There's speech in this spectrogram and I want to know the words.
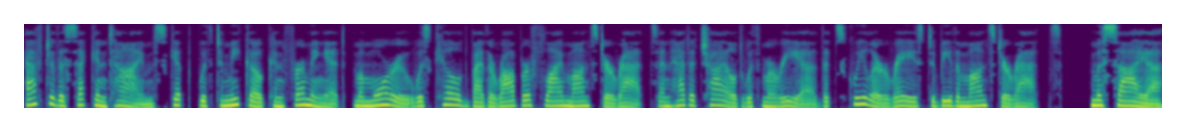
After the second time skip, with Tomiko confirming it, Mamoru was killed by the robber fly monster rats and had a child with Maria that Squealer raised to be the monster rats' Messiah.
